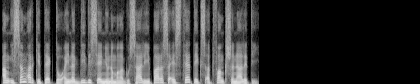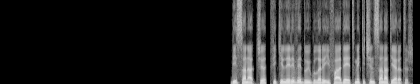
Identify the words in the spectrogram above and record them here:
Ang isang arkitekto ay nagdidisenyo ng mga gusali para sa aesthetics at functionality. Bir sanatçı, fikirleri ve duyguları ifade etmek için sanat yaratır.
